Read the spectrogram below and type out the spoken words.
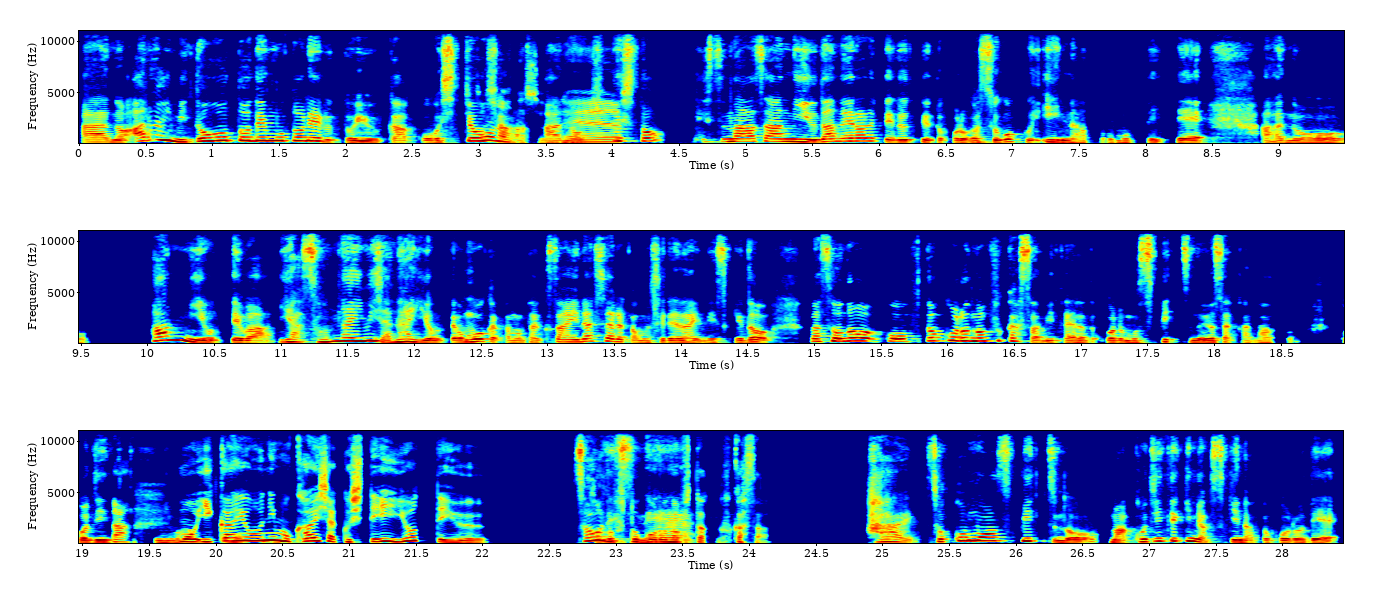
あの、ある意味どうとでも取れるというか、こう、視聴者、ねあの、聞く人、リスナーさんに委ねられてるっていうところがすごくいいなと思っていて、あの、ファンによっては、いや、そんな意味じゃないよって思う方もたくさんいらっしゃるかもしれないんですけど、まあ、その、こう、懐の深さみたいなところもスピッツの良さかなと、個人的には。もういかようにも解釈していいよっていう、そうですね。の懐の深深さ。はい。そこもスピッツの、まあ個人的には好きなところで、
